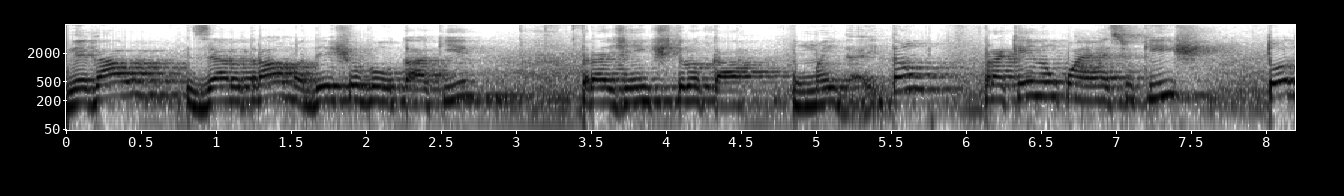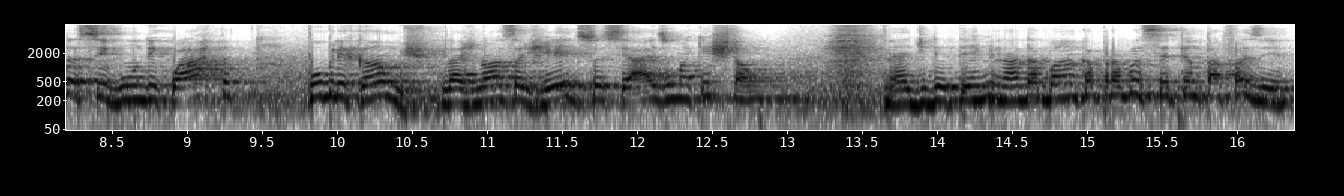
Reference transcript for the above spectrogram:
Legal? Zero trauma? Deixa eu voltar aqui para a gente trocar uma ideia. Então, para quem não conhece o quiz, toda segunda e quarta publicamos nas nossas redes sociais uma questão né, de determinada banca para você tentar fazer.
